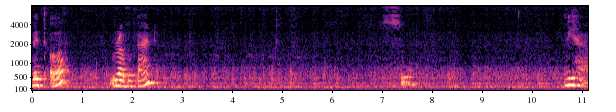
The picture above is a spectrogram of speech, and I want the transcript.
with a rubber band. So we have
